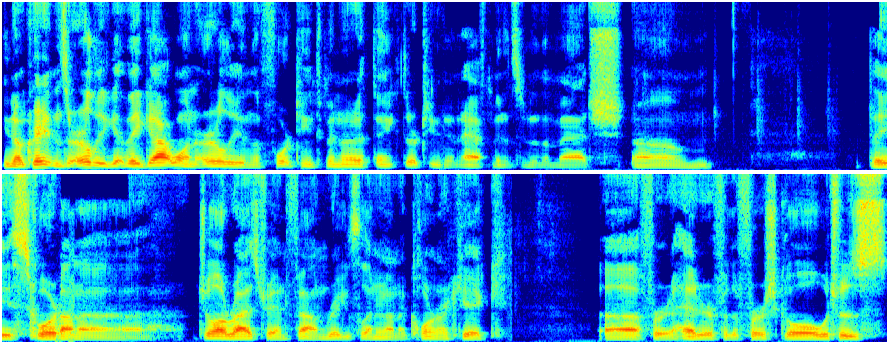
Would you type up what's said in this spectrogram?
you know, Creighton's early. They got one early in the 14th minute, I think, 13 and a half minutes into the match. Um, they scored on a Joel Rydstrand found Riggs Lennon on a corner kick uh, for a header for the first goal, which was,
